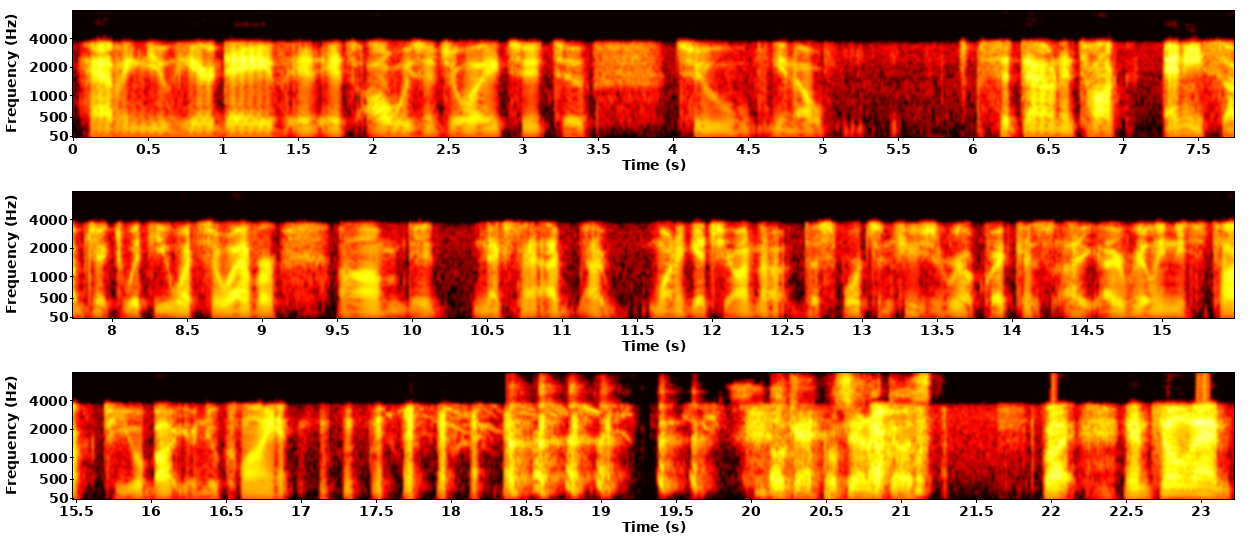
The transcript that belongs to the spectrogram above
having you here, Dave. It, it's always a joy to to to you know sit down and talk any subject with you whatsoever. Um, it, next time, I I want to get you on the the sports infusion real quick because I I really need to talk to you about your new client. Okay, we'll see how that goes. But until then,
